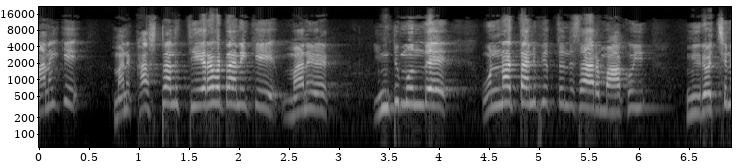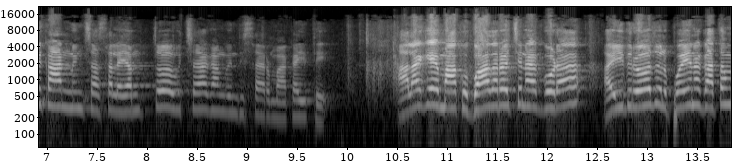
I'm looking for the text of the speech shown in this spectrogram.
మనకి మన కష్టాలు తీరవటానికి మన ఇంటి ముందే ఉన్నట్టు అనిపిస్తుంది సార్ మాకు. మీరు వచ్చిన కాడ నుంచి అసలు ఎంతో ఉత్సాహంగా ఉంది సార్ మాకైతే. అలాగే మాకు గోదావరి వచ్చినాక కూడా ఐదు రోజులు పోయిన గతం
